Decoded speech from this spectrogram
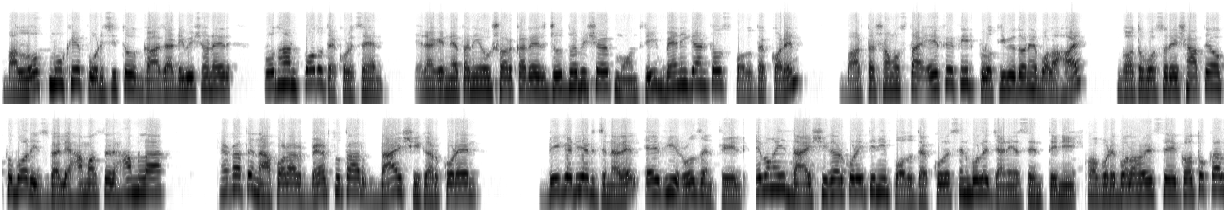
বা লোকমুখে পরিচিত গাজা ডিভিশনের প্রধান পদত্যাগ করেছেন। এর আগে নেতানিয়াহু সরকারের যুদ্ধ বিষয়ক মন্ত্রী বেনি গ্যান্টোস পদত্যাগ করেন। বার্তা সংস্থা এফএপির প্রতিবেদনে বলা হয়, গত বছরের সাতই অক্টোবর ইসরায়েলে হামাসের হামলা ঠেকাতে না পারার ব্যর্থতার দায় স্বীকার করেন ব্রিগেডিয়ার জেনারেল এভি রোজেনফিল্ড এবং এই দায় স্বীকার করেই তিনি পদত্যাগ করেছেন বলে জানিয়েছেন তিনি। খবরে বলা হয়েছে, গতকাল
